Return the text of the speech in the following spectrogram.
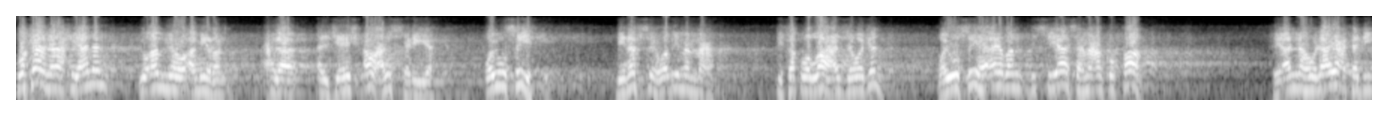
وكان أحيانا يؤمر أميرا. على الجيش أو على السرية ويوصيه بنفسه وبمن معه بتقوى الله عز وجل ويوصيه أيضا بالسياسة مع الكفار لأنه لا يعتدي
